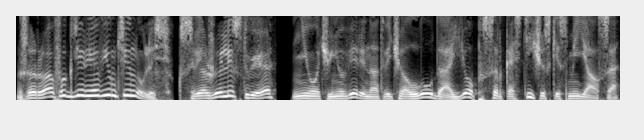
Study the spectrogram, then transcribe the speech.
«Жирафы к деревьям тянулись, к свежей листве», — не очень уверенно отвечал Луда, а Йоб саркастически смеялся.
